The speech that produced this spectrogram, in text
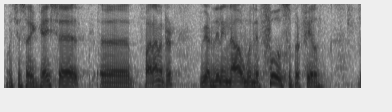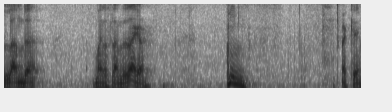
which is a gauge uh, uh, parameter, we are dealing now with the full superfield lambda minus lambda dagger. Okay.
